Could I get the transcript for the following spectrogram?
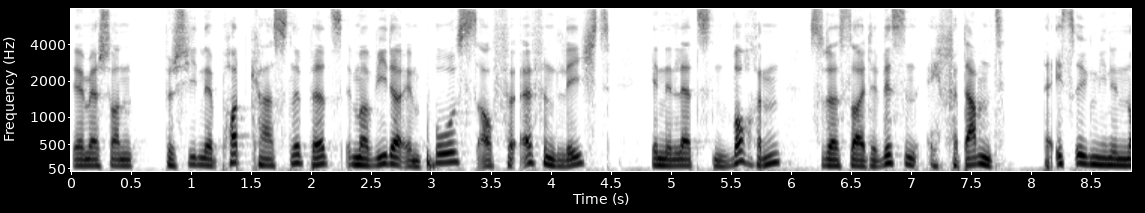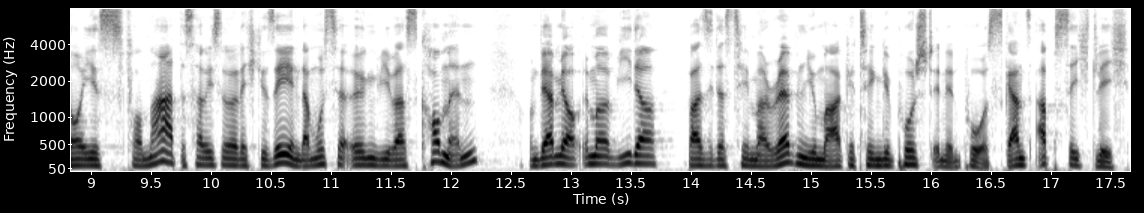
wir haben ja schon verschiedene Podcast-Snippets immer wieder in Posts auch veröffentlicht in den letzten Wochen, sodass Leute wissen, ey, verdammt, da ist irgendwie ein neues Format, das habe ich so noch nicht gesehen, da muss ja irgendwie was kommen. Und wir haben ja auch immer wieder quasi das Thema Revenue Marketing gepusht in den Posts, ganz absichtlich,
